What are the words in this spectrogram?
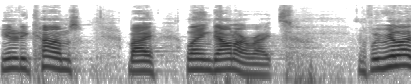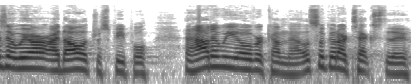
Unity comes by laying down our rights. If we realize that we are idolatrous people, and how do we overcome that? Let's look at our text today.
